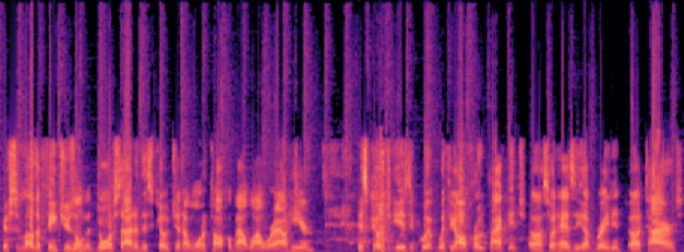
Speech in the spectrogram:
there's some other features on the door side of this coach that I want to talk about while we're out here. This coach is equipped with the off-road package, uh, so it has the upgraded uh, tires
